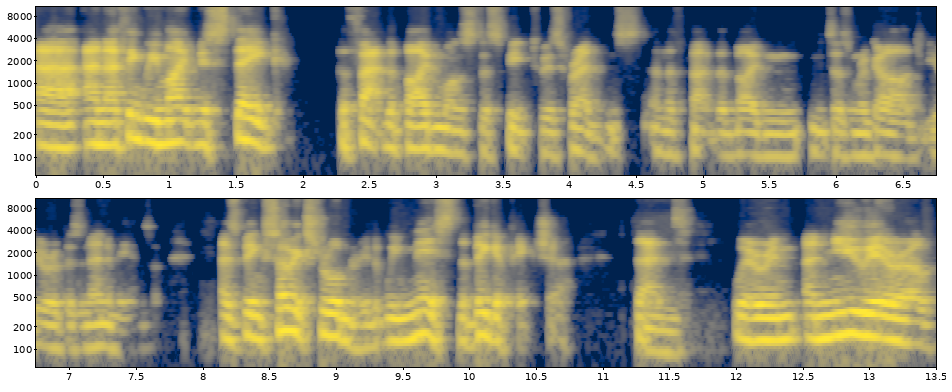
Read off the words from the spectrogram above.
uh, and I think we might mistake the fact that Biden wants to speak to his friends and the fact that Biden doesn't regard Europe as an enemy as being so extraordinary that we miss the bigger picture that. Mm we're in a new era of,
